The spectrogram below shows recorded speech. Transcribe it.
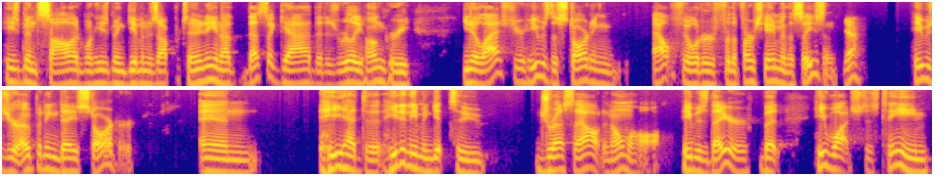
he's been solid when he's been given his opportunity, and I, that's a guy that is really hungry. You know, last year he was the starting outfielder for the first game of the season. Yeah, he was your opening day starter, and he had to. He didn't even get to dress out in Omaha. He was there, but he watched his team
